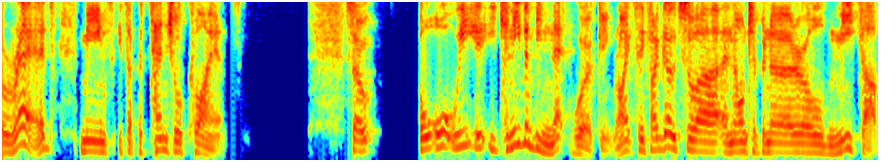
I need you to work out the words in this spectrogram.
red means it's a potential client. So or, we, it can even be networking, right? So if I go to a, an entrepreneurial meetup,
